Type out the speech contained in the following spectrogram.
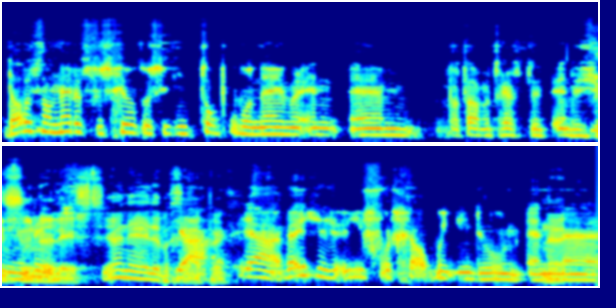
dat is dan net het verschil tussen die topondernemer en um, wat dat betreft de, en de journalist. De journalist. Ja, nee, dat begrijp ja, ik. Ja, weet je, je voor het geld moet je niet doen. En Nee. uh,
